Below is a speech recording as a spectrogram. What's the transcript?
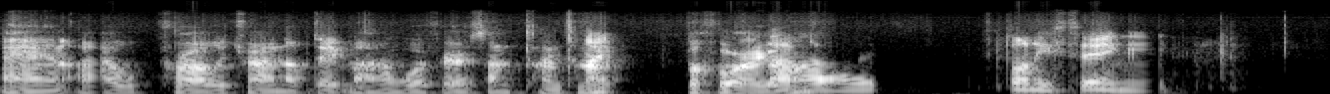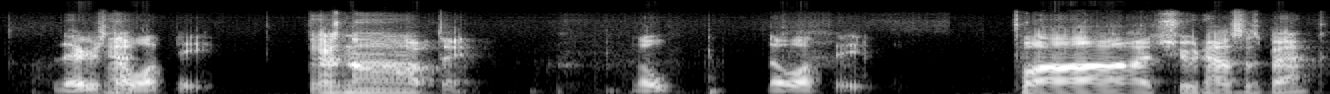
and I will probably try and update Modern Warfare sometime tonight before I go. on. Uh, funny thing, there's no update. There's no update, Nope, no update. but Shoot House is back.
